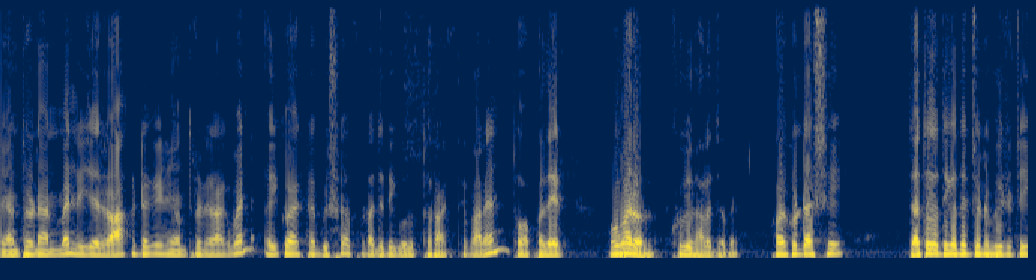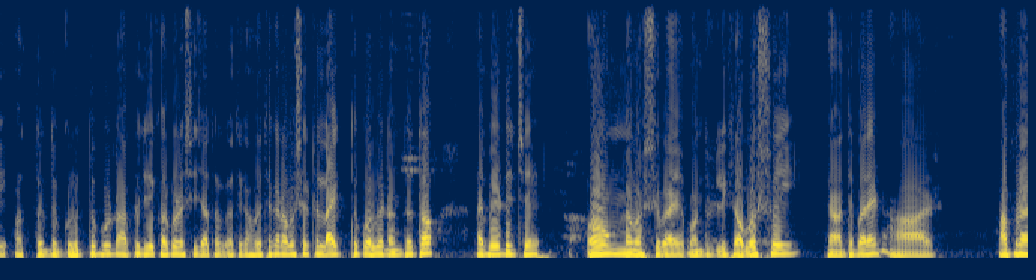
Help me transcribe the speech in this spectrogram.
নিয়ন্ত্রণে আনবেন, নিজের রাগটাকে নিয়ন্ত্রণে রাখবেন, এই কয়েকটা বিষয় আপনারা যদি গুরুত্ব রাখতে পারেন, তো আপনাদের ওভারঅল খুবই ভালো যাবে। কর্কট রাশি, জাতক জাতিকাদের জন্য ভিডিওটি অত্যন্ত গুরুত্বপূর্ণ। আপনি যদি কর্কট রাশি জাতক জাতিকা হয়ে থাকেন, অবশ্যই একটা লাইক তো করবেন অন্তত, আর ভিডিওটি যে ওম নম শিবায় মন্ত্রটি লিখে অবশ্যই জানাতে পারেন। আর আপনার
